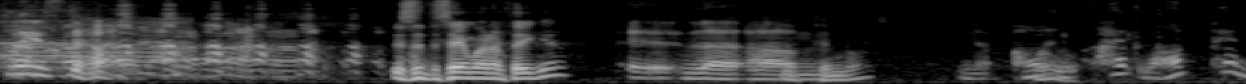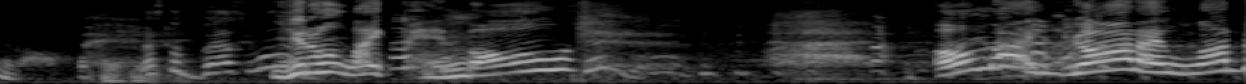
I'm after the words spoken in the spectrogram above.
please don't. is it the same one I'm thinking? Of? Uh, the um, Pinball? no, oh, I love pinball. That's the best one. You don't like pinball? Oh my God, I love.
